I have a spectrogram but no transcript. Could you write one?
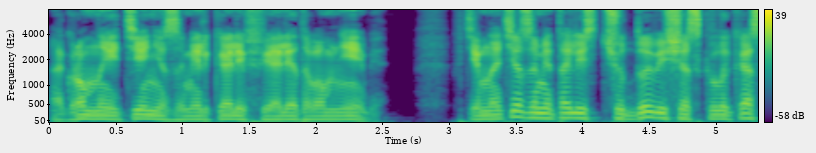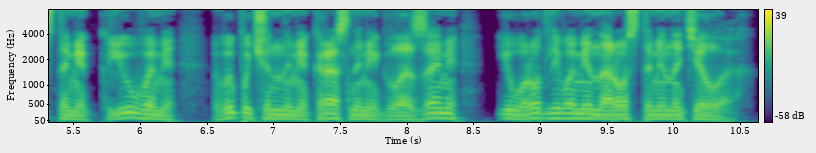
Огромные тени замелькали в фиолетовом небе. В темноте заметались чудовища с клыкастыми клювами, выпученными красными глазами и уродливыми наростами на телах.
